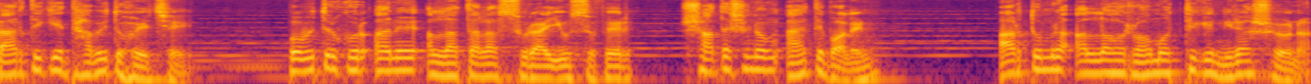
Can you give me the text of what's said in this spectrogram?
তার দিকে ধাবিত হয়েছে। পবিত্র কোরআনে আল্লাহ তালা সুরা ইউসুফের সাতাশে নং আয়াতে বলেন, আর তোমরা আল্লাহর রহমত থেকে নিরাশ হও না।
